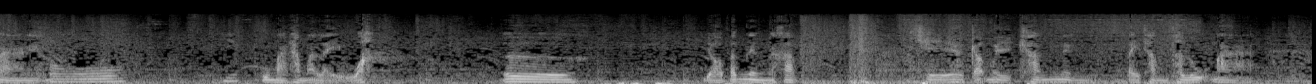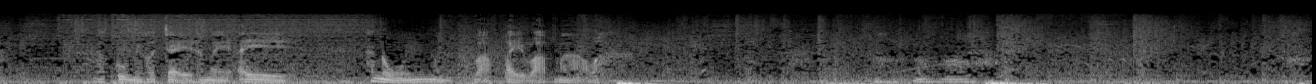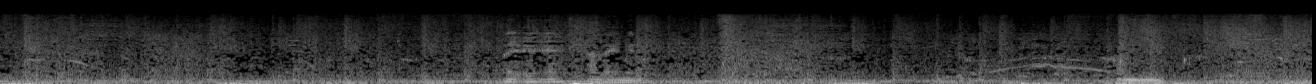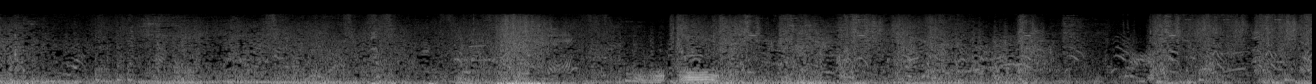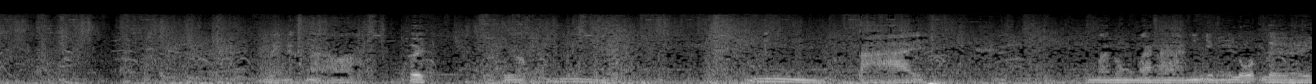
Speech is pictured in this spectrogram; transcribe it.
มาเนี่ยโอ้นี่กูมาทำอะไรวะ เออยอแป๊บหนึ่งนะครับโอเคกลับมาอีกครั้งหนึ่งไปทำทะลุมา แล้วกูไม่เข้าใจทำไมไอ้ธนูนี่มันวาบไปวาบมาวะ ยเอ้ยอะไรเนี่ยอื มานงมานานี่ยังไม่ลดเลย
